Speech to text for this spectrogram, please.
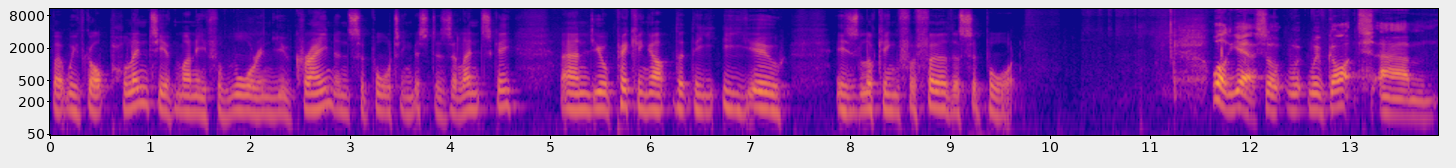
but we've got plenty of money for war in Ukraine and supporting Mr. Zelensky. And you're picking up that the EU is looking for further support. Well, yeah, so we've got um,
